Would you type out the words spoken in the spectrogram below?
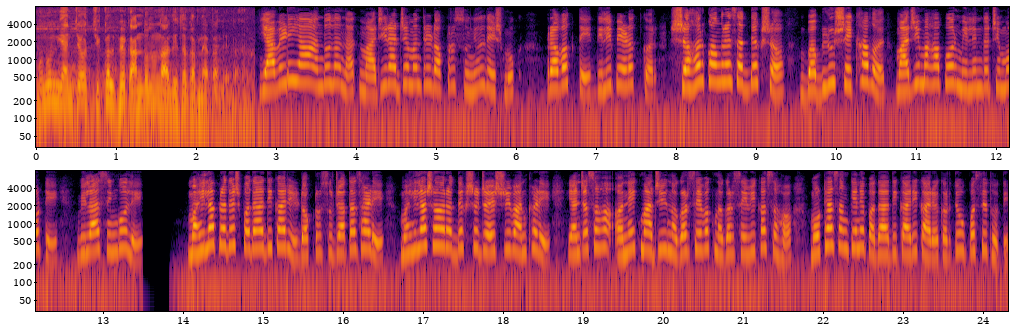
म्हणून यांच्यावर चिखलफेक आंदोलन आधीचं करण्यात आलेलं आहे. यावेळी या आंदोलनात माजी राज्यमंत्री डॉक्टर सुनील देशमुख प्रवक्ते दिलीप येडतकर शहर काँग्रेस अध्यक्ष बबलू शेखावत माजी महापौर मिलिंद चिमोटे विलास इंगोले महिला प्रदेश पदाधिकारी डॉक्टर सुजाता झाडे महिला शहर अध्यक्ष जयश्री वानखडे यांच्यासह अनेक माजी नगरसेवक नगरसेविकासह मोठ्या संख्येने पदाधिकारी कार्यकर्ते उपस्थित होते.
